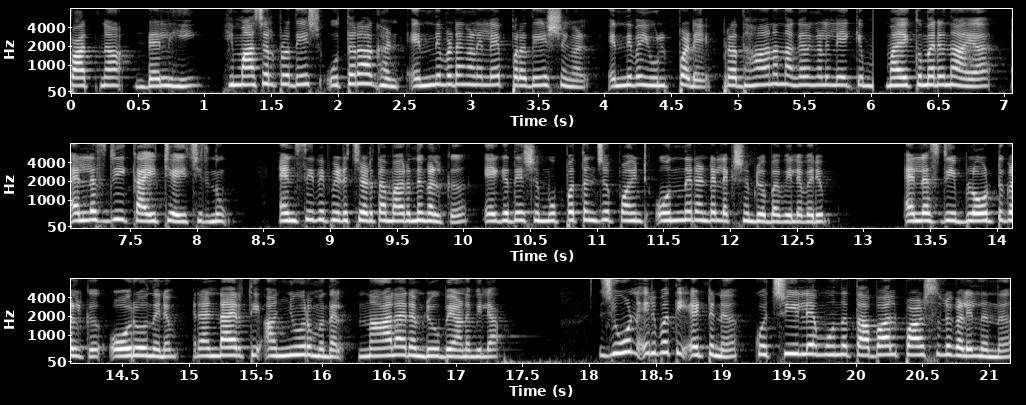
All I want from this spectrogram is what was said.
പാറ്റ്ന ഡൽഹി ഹിമാചൽ പ്രദേശ് ഉത്തരാഖണ്ഡ് എന്നിവിടങ്ങളിലെ പ്രദേശങ്ങൾ എന്നിവയുൾപ്പെടെ പ്രധാന നഗരങ്ങളിലേക്ക് മയക്കുമരുന്നായ എൽ എസ് ഡി കയറ്റി അയച്ചിരുന്നു. എൻ സി ബി പിടിച്ചെടുത്ത മരുന്നുകൾക്ക് ഏകദേശം മുപ്പത്തഞ്ച് പോയിന്റ് ഒന്ന് രണ്ട് ലക്ഷം രൂപ വില വരും. എൽ എസ് ഡി ബ്ലോട്ടുകൾക്ക് ഓരോന്നിനും രണ്ടായിരത്തി അഞ്ഞൂറ് മുതൽ നാലായിരം രൂപയാണ് വില. ജൂൺ ഇരുപത്തി എട്ടിന് കൊച്ചിയിലെ മൂന്ന് തപാൽ പാഴ്സലുകളിൽ നിന്ന്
